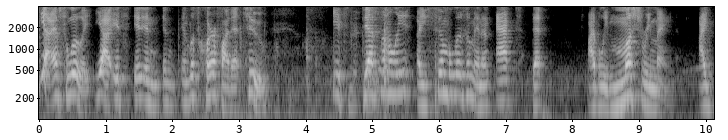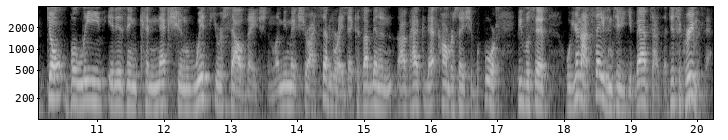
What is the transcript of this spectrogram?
Yeah, absolutely. Yeah, it's it, and, and and let's clarify that too. It's definitely a symbolism and an act that I believe must remain. I don't believe it is in connection with your salvation. Let me make sure I separate Yes. that because I've been in, I've had that conversation before. People said, "Well, you're not saved until you get baptized." I disagree with that.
